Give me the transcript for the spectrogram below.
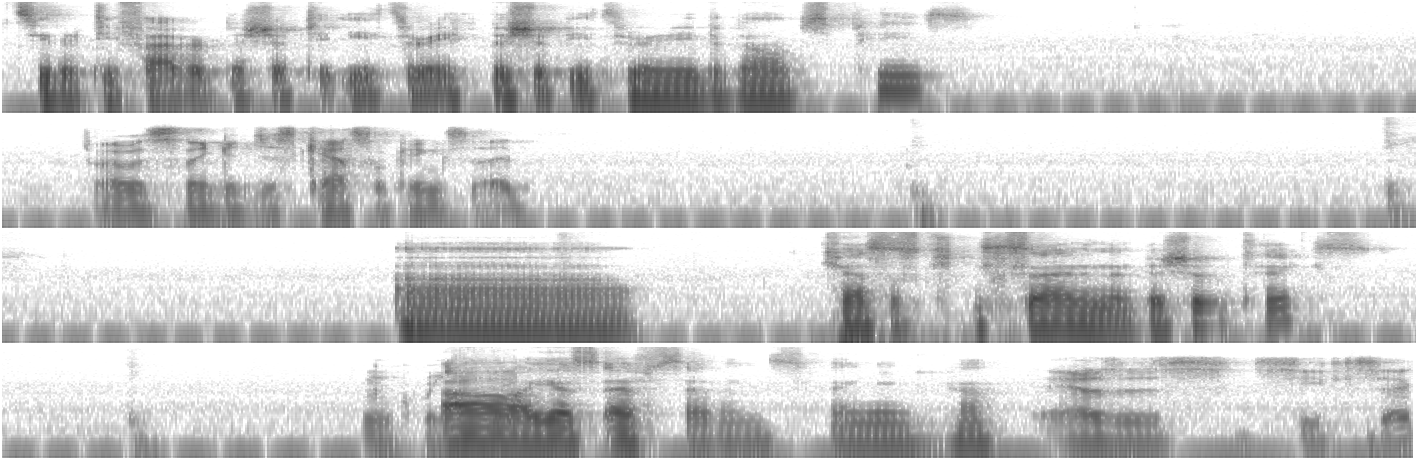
It's either d5 or bishop to e3. Bishop e3 develops a piece. I was thinking just castle kingside. Uh, castle's kingside and then bishop takes. Oh, I guess f7's hanging, huh? as is c6.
